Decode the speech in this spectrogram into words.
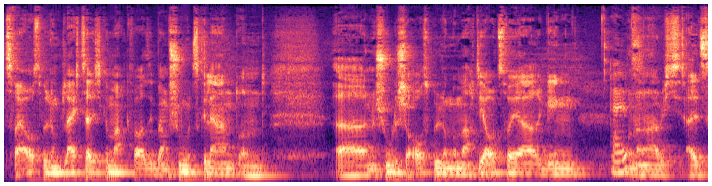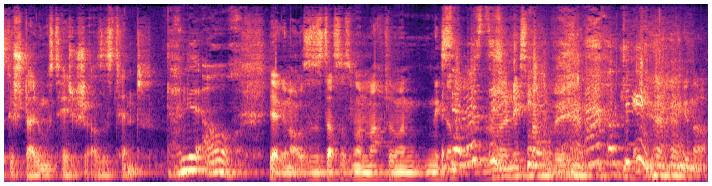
zwei Ausbildungen gleichzeitig gemacht, quasi beim Schulmitz gelernt und äh, eine schulische Ausbildung gemacht, die auch zwei Jahre ging. Als? Und dann habe ich als gestaltungstechnischer Assistent. Daniel auch. Ja, genau, das ist das, was man macht, wenn man nichts, ja wenn man nichts machen will. Ach, okay. genau.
